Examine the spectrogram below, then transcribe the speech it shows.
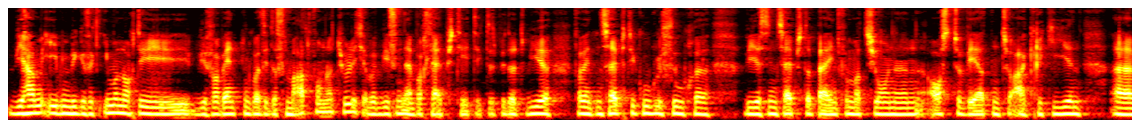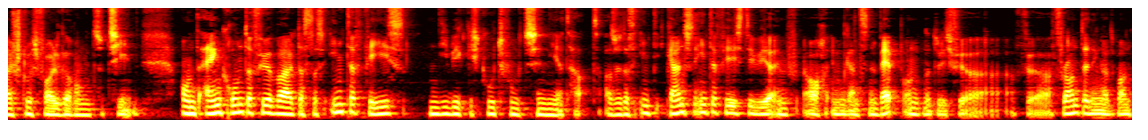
wir haben eben, wie gesagt, immer noch die, wir verwenden quasi das Smartphone natürlich, aber wir sind einfach selbsttätig. Das bedeutet, wir verwenden selbst die Google-Suche, wir sind selbst dabei, Informationen auszuwerten, zu aggregieren, äh, Schlussfolgerungen zu ziehen. Und ein Grund dafür war, dass das Interface nie wirklich gut funktioniert hat. Also das, die ganzen Interface, die wir im, auch im ganzen Web und natürlich für, für Frontending bauen,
